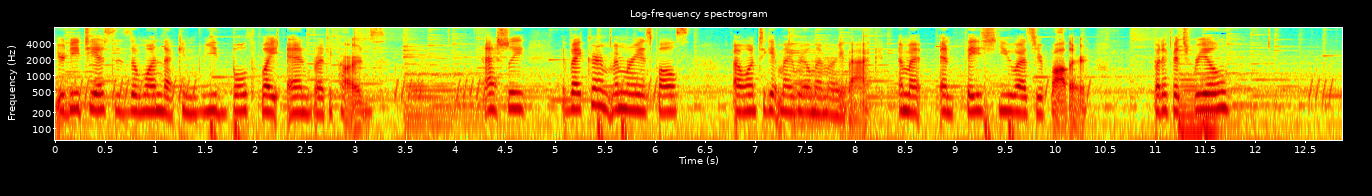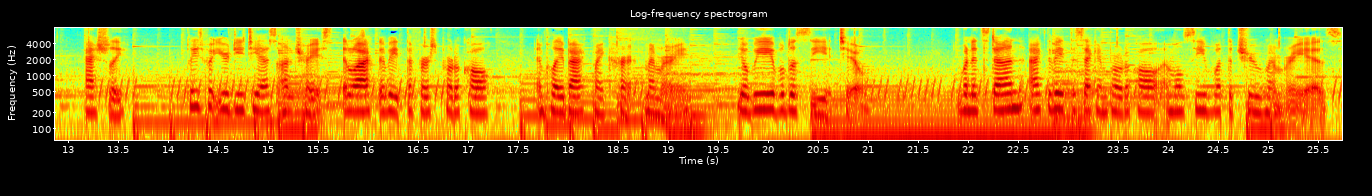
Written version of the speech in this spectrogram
Your DTS is the one that can read both white and red cards. Ashley, if my current memory is false, I want to get my real memory back and, my, and face you as your father. But if it's real, Ashley, please put your DTS on trace. It'll activate the first protocol and play back my current memory. You'll be able to see it too. When it's done, activate the second protocol and we'll see what the true memory is.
